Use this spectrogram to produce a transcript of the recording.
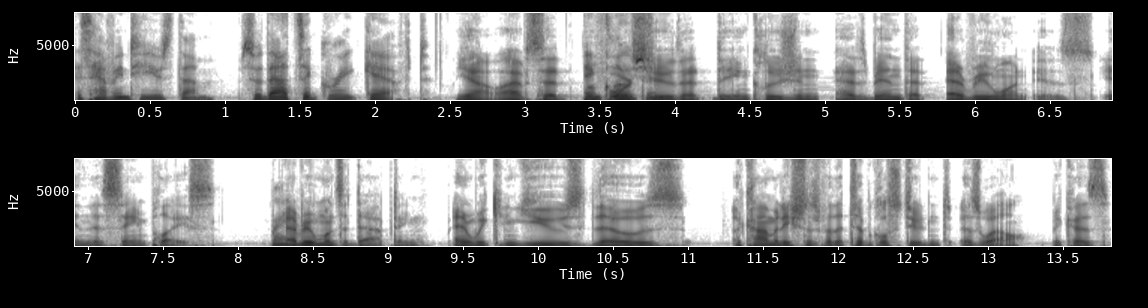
is having to use them. So that's a great gift. Yeah, I've said before Inclusion. too that the inclusion has been that everyone is in the same place. Right. Everyone's adapting, and we can use those accommodations for the typical student as well because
